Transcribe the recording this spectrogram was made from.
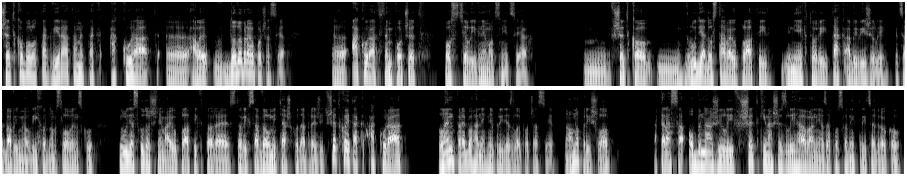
Všetko bolo tak vyrátané tak akurát, uh, ale do dobrého počasia. Uh, akurát ten počet postelí v nemocniciach. Um, všetko, um, ľudia dostávajú platy niektorí tak, aby vyžili, keď sa bavíme o východnom Slovensku. Tí ľudia skutočne majú platy, ktoré, z ktorých sa veľmi ťažko dá prežiť. Všetko je tak akurát, len pre Boha nech nepríde zlé počasie. No ono prišlo a teraz sa obnažili všetky naše zlyhávania za posledných 30 rokov.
